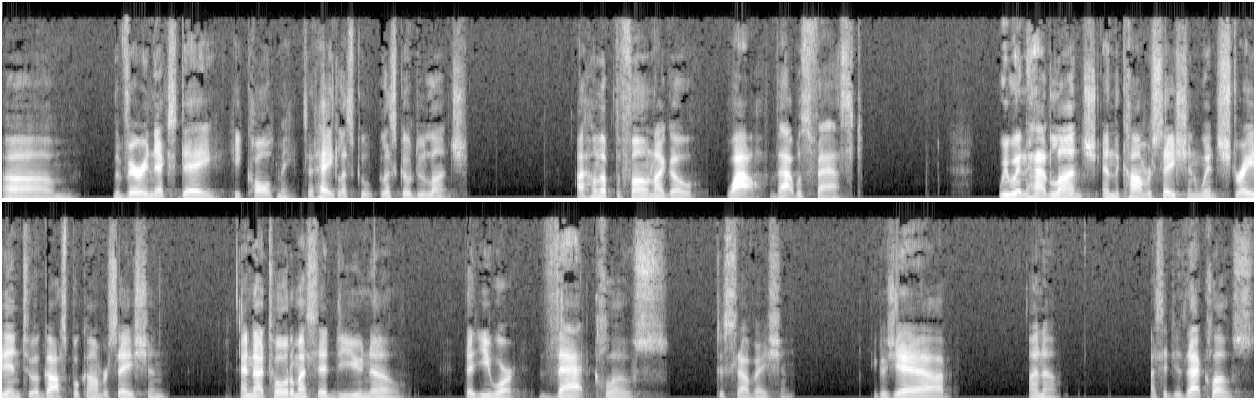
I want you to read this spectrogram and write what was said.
um, the very next day, he called me. Said, "Hey, let's go. Let's go do lunch." I hung up the phone. I go, "Wow, that was fast." We went and had lunch, and the conversation went straight into a gospel conversation and I told him, I said, Do you know that you are that close to salvation? He goes, Yeah, I know. I said, You're that close.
